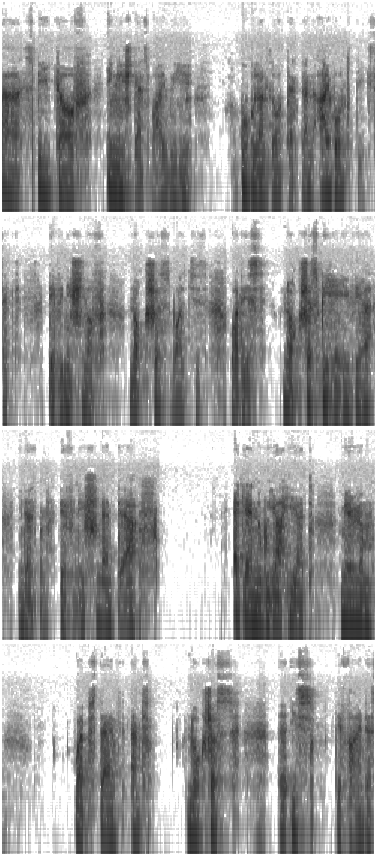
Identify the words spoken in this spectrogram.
uh, speaker of English, that's why we Google a lot, and then I want the exact definition of noxious, what is, what is noxious behavior in that definition. And there, again, we are here at Merriam Webster, and, noxious uh, is defined as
